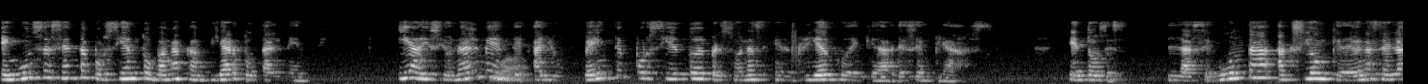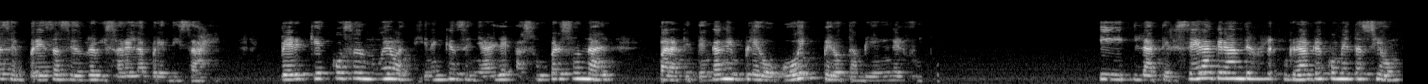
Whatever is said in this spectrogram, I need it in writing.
en un 60% van a cambiar totalmente. Y adicionalmente hay un 20% de personas en riesgo de quedar desempleadas. Entonces, la segunda acción que deben hacer las empresas es revisar el aprendizaje, ver qué cosas nuevas tienen que enseñarle a su personal para que tengan empleo hoy, pero también en el futuro. Y la tercera gran, gran recomendación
